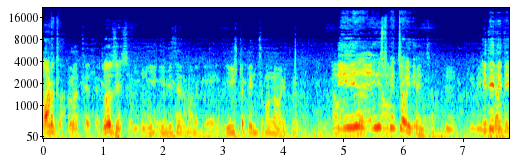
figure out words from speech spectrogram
వాడట్లా. క్లోజ్ చేశారు. క్లోజ్ చేశారు. ఇది సార్ మనకి ఈస్ట్ పెంచుకున్నాం ఇప్పుడు. ఈస్ట్ పెంచాం ఇది. పెంచాం. ఇది ఇది ఇది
